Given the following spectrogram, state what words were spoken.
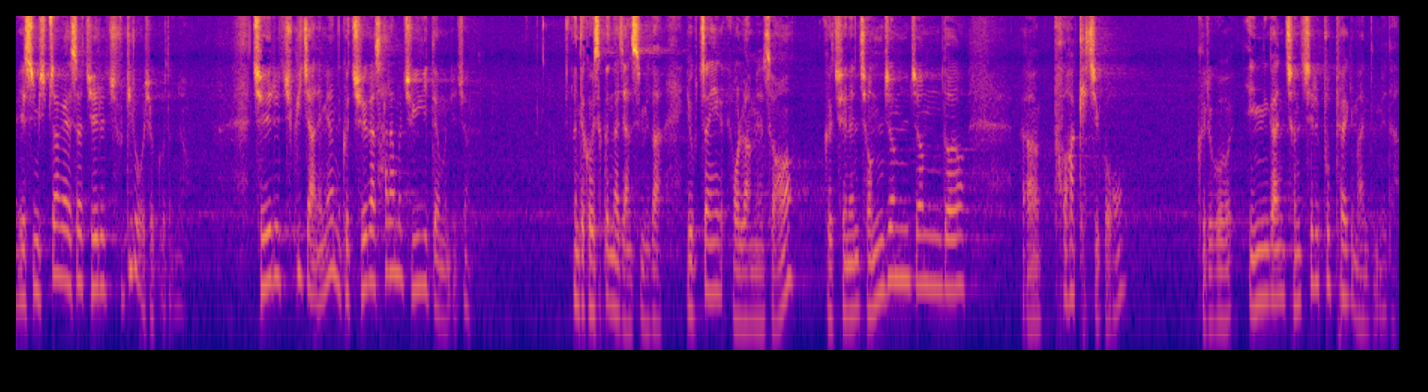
예수님 십자가에서 죄를 죽이러 오셨거든요. 죄를 죽이지 않으면 그 죄가 사람을 죽이기 때문이죠. 그런데 거기서 끝나지 않습니다. 6장에 올라오면서 그 죄는 점점점 더 아, 포악해지고 그리고 인간 전체를 부패하게 만듭니다.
